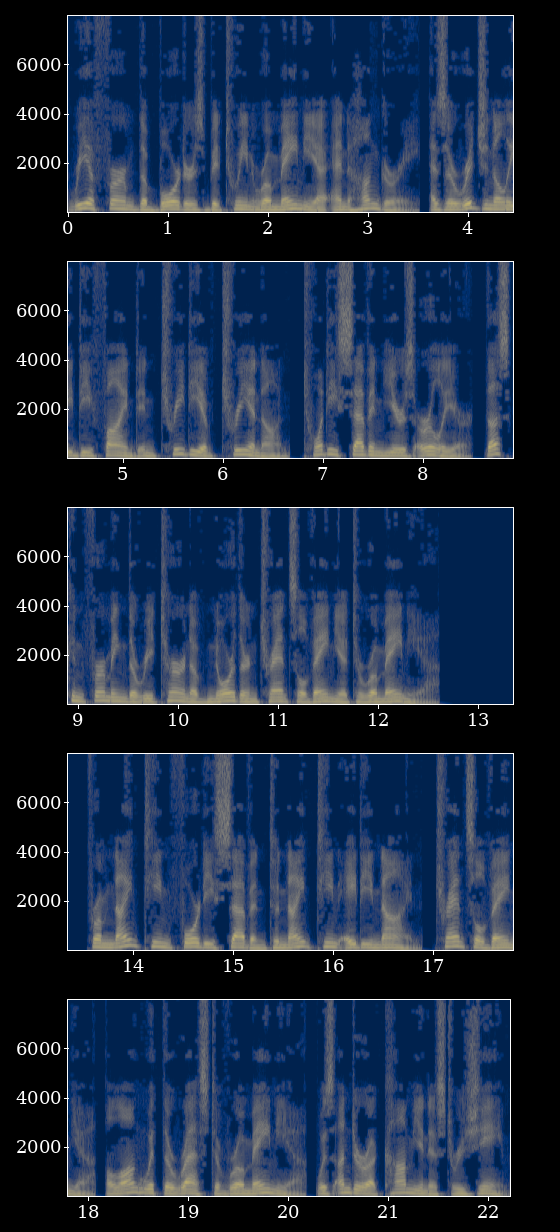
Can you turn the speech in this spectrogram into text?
reaffirmed the borders between Romania and Hungary, as originally defined in Treaty of Trianon, 27 years earlier, thus confirming the return of northern Transylvania to Romania. From 1947 to 1989, Transylvania, along with the rest of Romania, was under a communist regime.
